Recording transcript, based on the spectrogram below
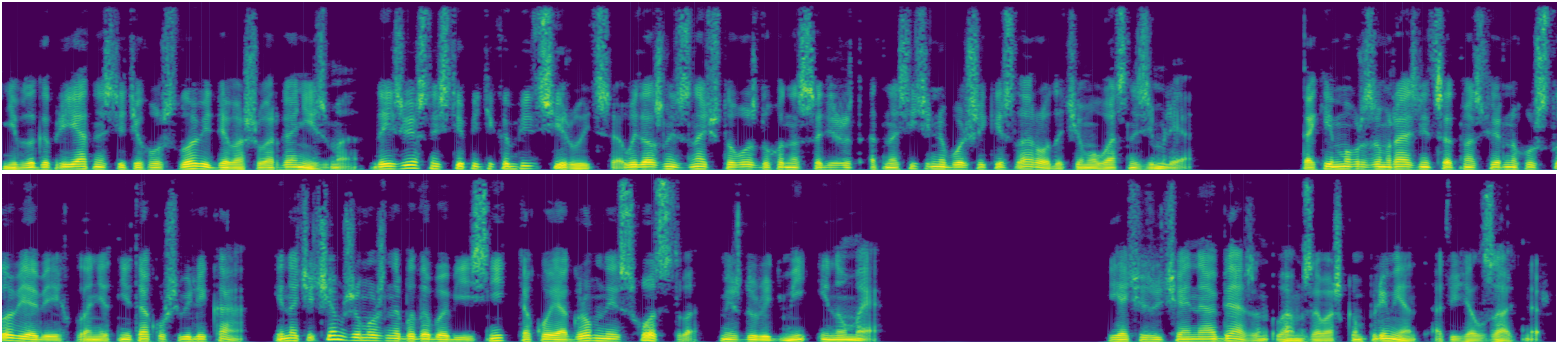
Неблагоприятность этих условий для вашего организма до известной степени компенсируется. Вы должны знать, что воздух у нас содержит относительно больше кислорода, чем у вас на Земле. Таким образом, разница атмосферных условий обеих планет не так уж велика, иначе чем же можно было бы объяснить такое огромное сходство между людьми и Нуме? «Я чрезвычайно обязан вам за ваш комплимент», — ответил Зальтнер.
